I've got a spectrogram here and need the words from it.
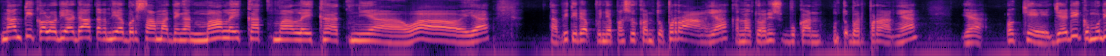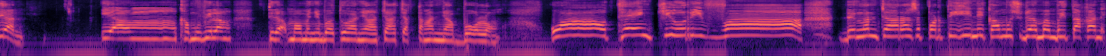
Nanti kalau dia datang dia bersama dengan malaikat-malaikatnya. Wow ya. Tapi tidak punya pasukan untuk perang ya, karena Tuhan Yesus bukan untuk berperang ya. Ya, oke. Jadi kemudian yang kamu bilang tidak mau menyembah Tuhan yang cacat tangannya bolong. Wow, thank you Riva. Dengan cara seperti ini kamu sudah memberitakan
